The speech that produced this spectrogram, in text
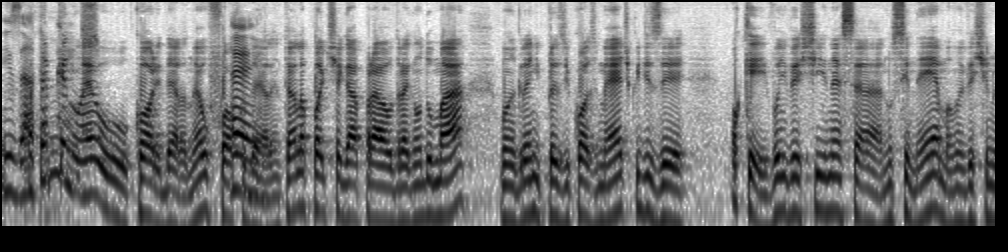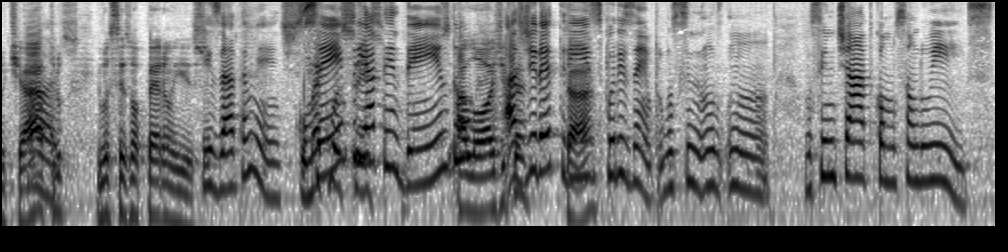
Exatamente. Até porque não é o core dela, não é o foco é. dela. Então ela pode chegar para o Dragão do Mar, uma grande empresa de cosmético, e dizer ok, vou investir nessa, no cinema, vou investir no teatro Pode. e vocês operam isso. Exatamente. Como é Sempre é vocês, atendendo a lógica, as diretrizes. Tá. Por exemplo, um, um, um cine teatro como São Luís,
